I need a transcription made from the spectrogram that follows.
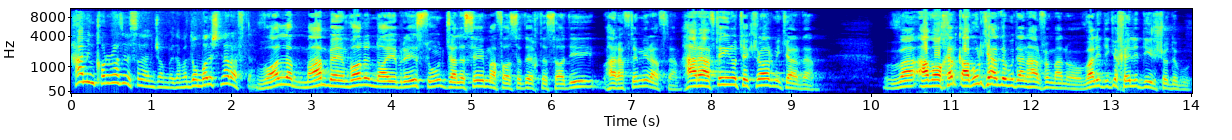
همین کارو نتونستن انجام بدن و دنبالش نرفتن. والا من به عنوان نایب رئیس اون جلسه مفاسد اقتصادی هر هفته می‌رفتم. هر هفته اینو تکرار می‌کردم. و اواخر قبول کرده بودن حرف منو ولی دیگه خیلی دیر شده بود.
